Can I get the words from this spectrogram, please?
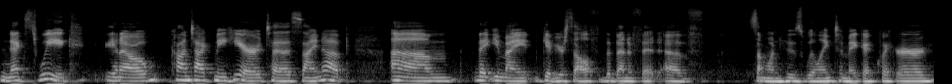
next week, you know, contact me here to sign up, um, that you might give yourself the benefit of someone who's willing to make a quicker,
